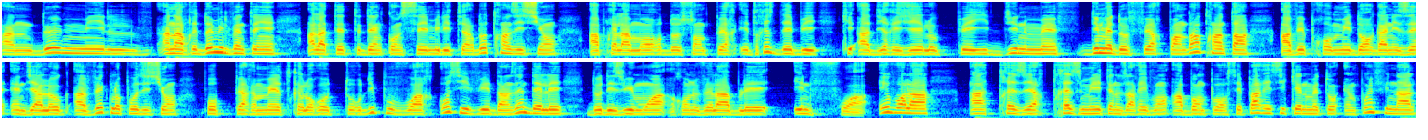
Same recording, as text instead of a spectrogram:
en, 2000, en avril 2021 à la tête d'un conseil militaire de transition après la mort de son père Idriss Déby, qui a dirigé le pays d'une main, de fer pendant 30 ans, avait promis d'organiser un dialogue avec l'opposition pour permettre le retour du pouvoir aux civils dans un délai de 18 mois renouvelable une fois. Et voilà, à 13h13 minutes, nous arrivons à bon port. C'est par ici que nous mettons un point final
